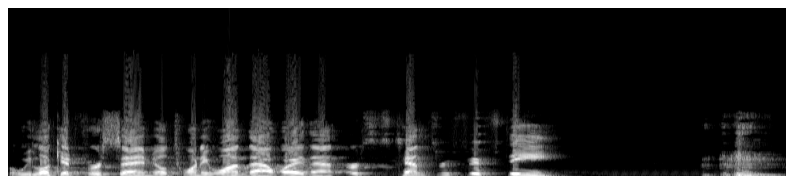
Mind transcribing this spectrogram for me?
But we look at 1 Samuel 21 that way then, verses 10 through 15.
